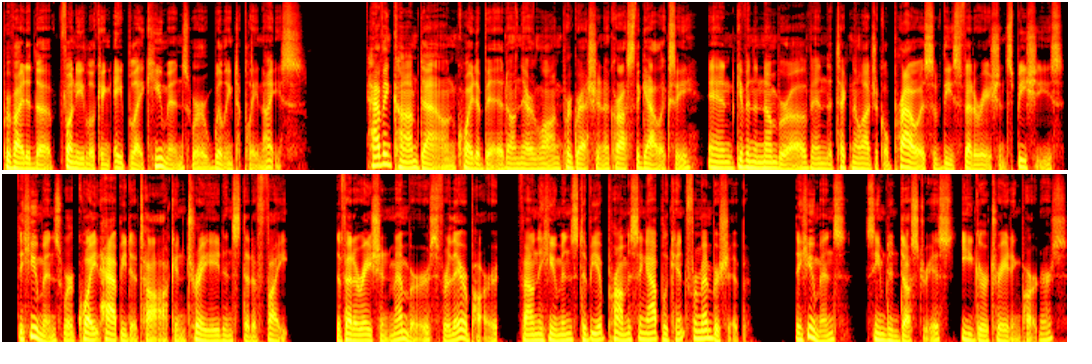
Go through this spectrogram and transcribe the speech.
provided the funny looking ape like humans were willing to play nice. Having calmed down quite a bit on their long progression across the galaxy, and given the number of and the technological prowess of these Federation species, the humans were quite happy to talk and trade instead of fight. The Federation members, for their part, found the humans to be a promising applicant for membership. The humans seemed industrious, eager trading partners,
